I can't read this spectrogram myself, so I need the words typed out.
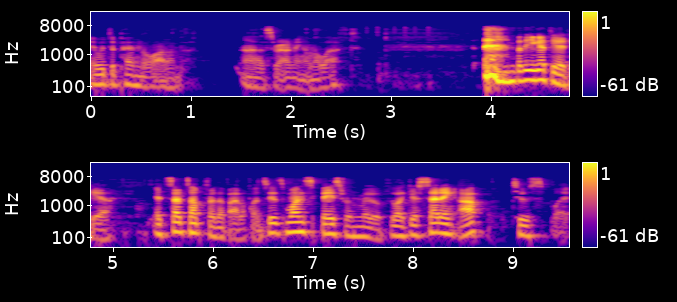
It would depend a lot on the uh, surrounding on the left. but you get the idea. It sets up for the vital point. See, it's one space removed. Like you're setting up to split.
